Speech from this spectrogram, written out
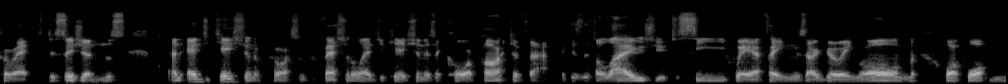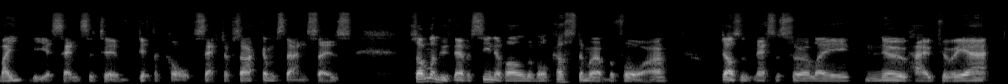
correct decisions. And education, of course, and professional education is a core part of that because it allows you to see where things are going wrong or what might be a sensitive, difficult set of circumstances. Someone who's never seen a vulnerable customer before doesn't necessarily know how to react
